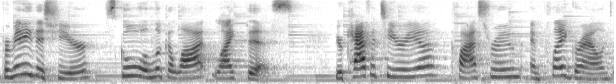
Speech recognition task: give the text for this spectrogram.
For many this year, school will look a lot like this. Your cafeteria, classroom, and playground,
